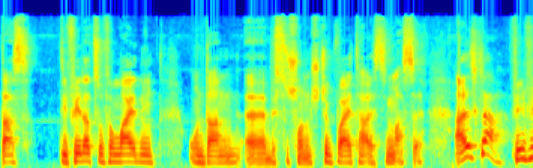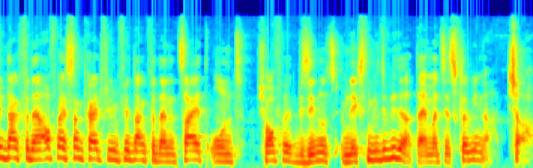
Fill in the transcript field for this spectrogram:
dass die Fehler zu vermeiden und dann äh, bist du schon ein Stück weiter als die Masse. Alles klar. Vielen, vielen Dank für deine Aufmerksamkeit, vielen, vielen Dank für deine Zeit und ich hoffe, wir sehen uns im nächsten Video wieder. Dein Matthias Klavina. Ciao.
